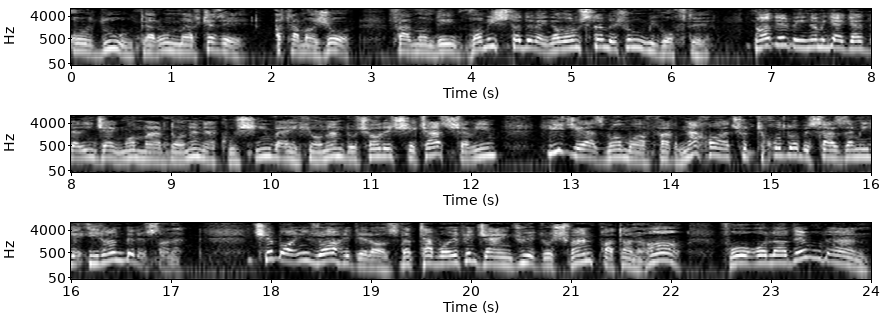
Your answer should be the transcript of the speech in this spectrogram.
اردو در اون مرکز آتماژور فرمانده وامیستاده و اینا وامیستادن بهشون می‌گفته. نادر به اینا میگه اگر در این جنگ ما مردانه نکوشیم و احیانا دچار شکست شویم هیچ از ما موفق نخواهد شد که خود را به سرزمین ایران برساند. چه با این راه دراز و توایف جنگجوی دشمن پاتانها فوقالعاده بودن.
